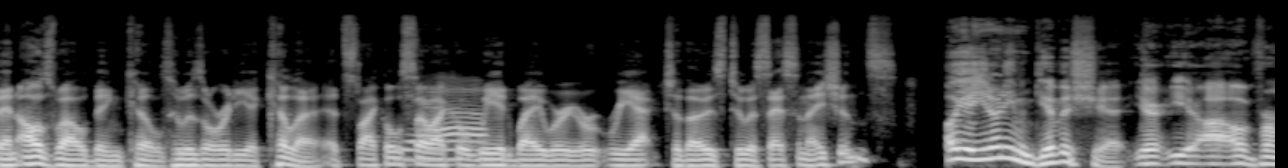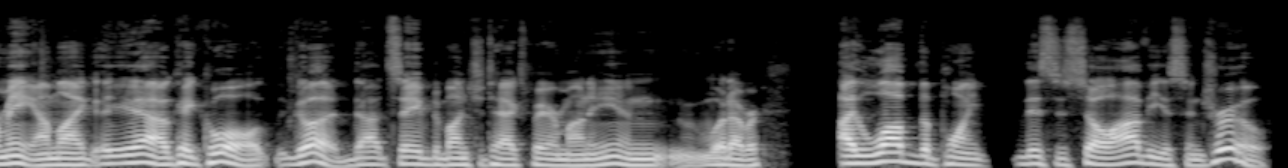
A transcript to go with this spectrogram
than Oswald being killed, who is already a killer. It's like also like a weird way where you react to those two assassinations. Oh yeah, you don't even give a shit. You're, you're uh, for me. I'm like, yeah, okay, cool, good. That saved a bunch of taxpayer money and whatever. I love the point. This is so obvious and true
